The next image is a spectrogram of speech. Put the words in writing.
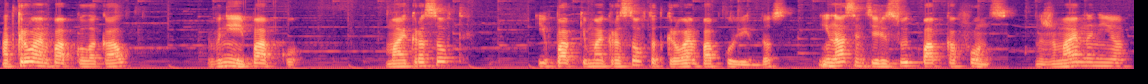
Открываем папку Local. В ней папку Microsoft. И в папке Microsoft открываем папку Windows. И нас интересует папка Fonts. Нажимаем на нее.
